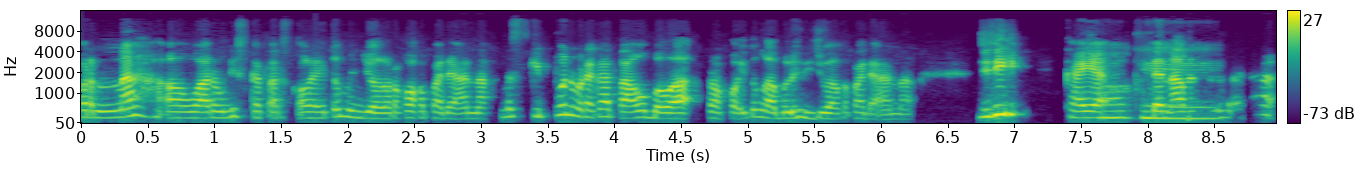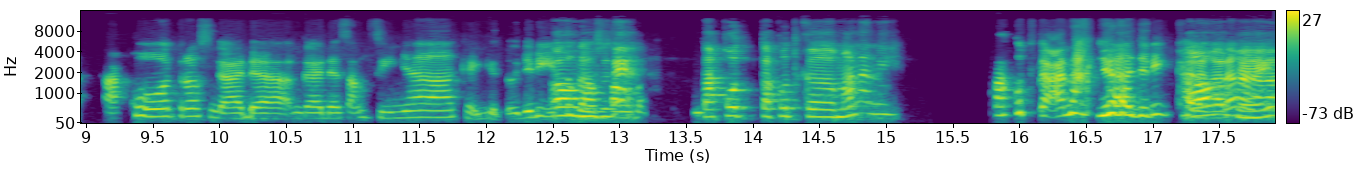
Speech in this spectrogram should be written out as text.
pernah uh, warung di sekitar sekolah itu menjual rokok kepada anak meskipun mereka tahu bahwa rokok itu nggak boleh dijual kepada anak. Jadi kayak okay. dan alasan mereka takut terus nggak ada nggak ada sanksinya kayak gitu. Jadi itu oh, gampang takut takut ke mana nih? Takut ke anaknya. Jadi kadang-kadang oh, okay.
